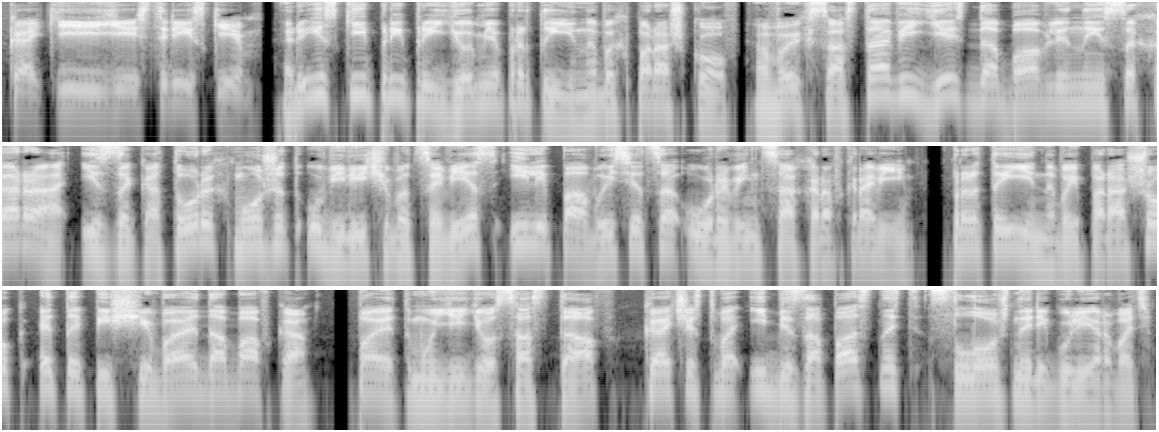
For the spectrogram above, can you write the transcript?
Какие есть риски? Риски при приеме протеиновых порошков. В их составе есть добавленные сахара, из-за которых может увеличиваться вес или повыситься уровень сахара в крови. Протеиновый порошок – это пищевая добавка, поэтому ее состав, качество и безопасность сложно регулировать.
